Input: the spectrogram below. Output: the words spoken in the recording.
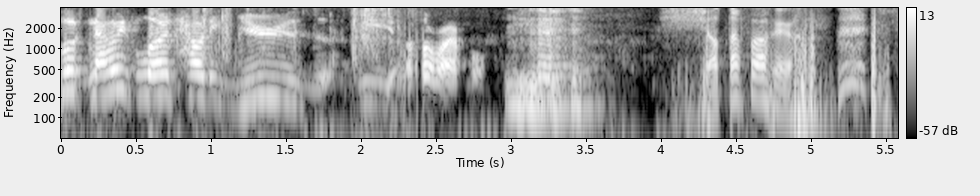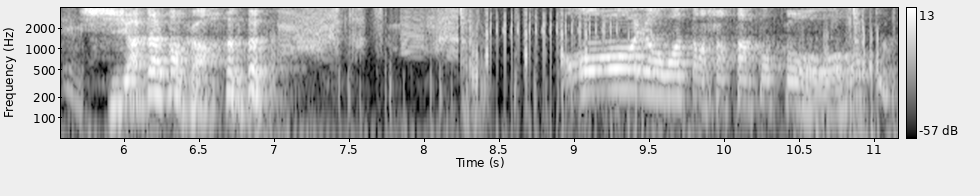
look! Now he's learned how to use the assault rifle. Shut the fuck up. shut the fuck up. oh, you want to shut the fuck up?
